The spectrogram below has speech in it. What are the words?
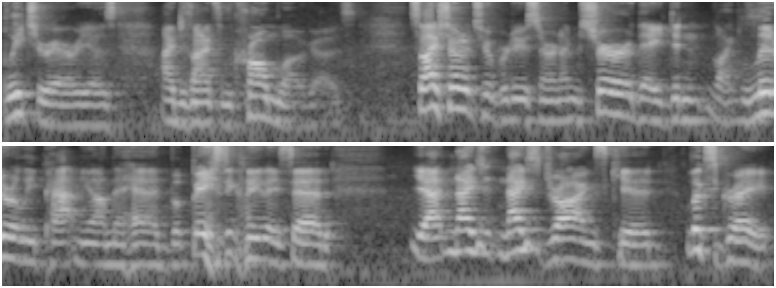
bleacher areas, I designed some chrome logos. So I showed it to a producer, and I'm sure they didn't like literally pat me on the head, but basically they said, "Yeah, nice, nice drawings, kid. Looks great.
